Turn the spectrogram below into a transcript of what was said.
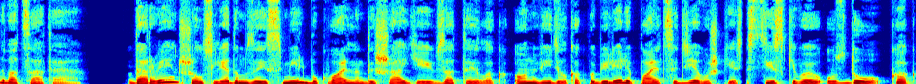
двадцатая. Дарвейн шел следом за Эсмиль, буквально дыша ей в затылок. Он видел, как побелели пальцы девушки, стискивая узду, как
